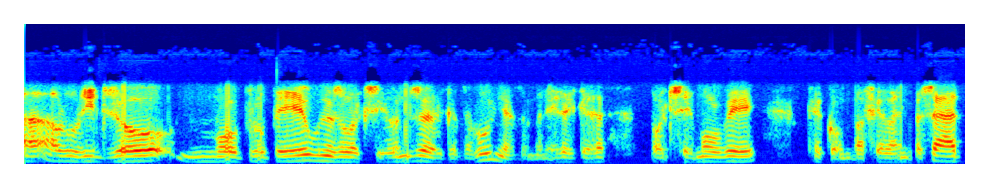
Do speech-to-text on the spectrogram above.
a l'horitzó molt proper unes eleccions a Catalunya, de manera que pot ser molt bé que, com va fer l'any passat,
